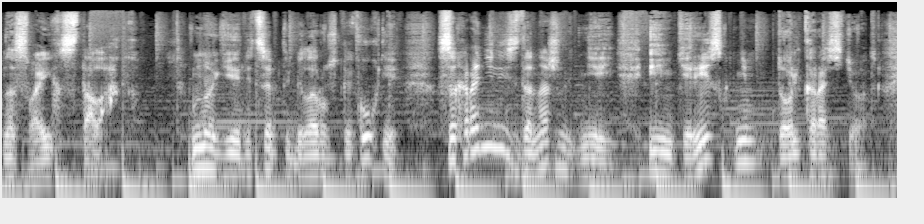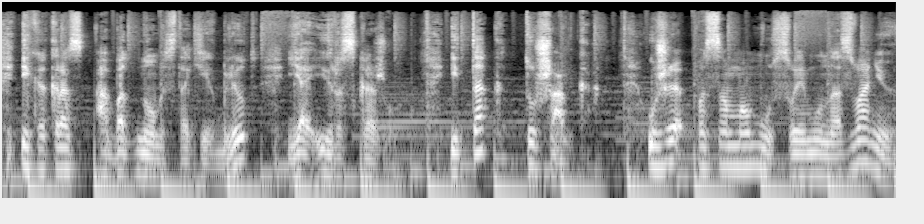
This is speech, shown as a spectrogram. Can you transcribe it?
на своих столах. Многие рецепты белорусской кухни сохранились до наших дней, и интерес к ним только растет. И как раз об одном из таких блюд я и расскажу. Итак, тушанка. Уже по самому своему названию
